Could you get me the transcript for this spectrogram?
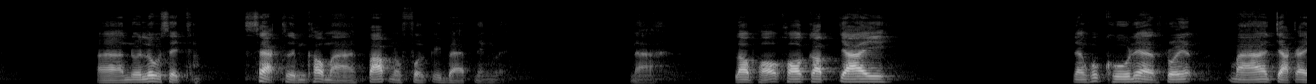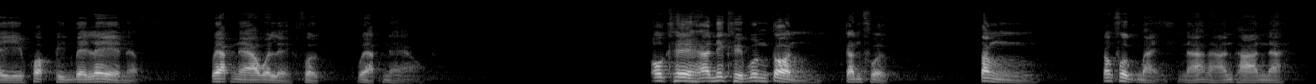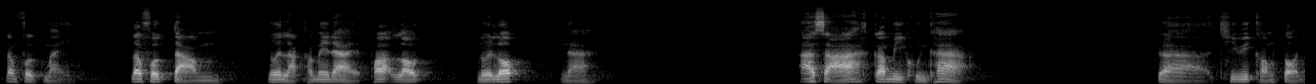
หน่วยรูปเสร็จแทรกซึมเข้ามาปั๊บมาฝึกอีกแบบหนึ่งเลยนะเราพอคอกลับใจ อย่างพวกครูเนี่ยตัวมาจากไอ้พวกกินเบเล่เนี่ยแวกแนวไปเลย ฝึกแวกแนว โอเค อันนี้คือเบื้องต้นการฝึกต้องต้องฝึกใหม่นะทหารพานนะ ต้องฝึกใหม่ เราฝึกตามหน่วยหลักเขาไม่ได้ เพราะเรา หน่วยลบนะอาสาก็มีคุณค่ากับชีวิตของตน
